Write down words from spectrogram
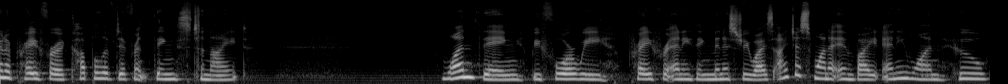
Going to pray for a couple of different things tonight. One thing before we pray for anything ministry wise, I just want to invite anyone who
